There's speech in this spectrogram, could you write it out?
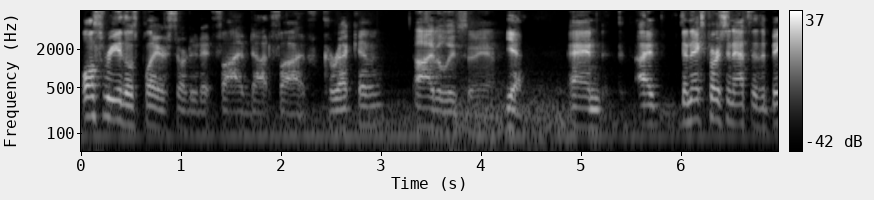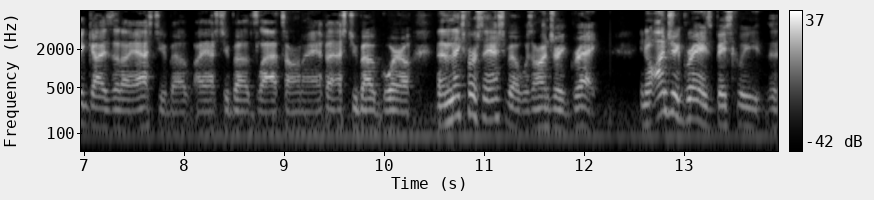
All three of those players started at 5.5, correct, Kevin? I believe so. Yeah. Yeah. And I, the next person after the big guys that I asked you about, I asked you about Zlatan, I asked you about Guerrero, and the next person I asked you about was Andre Gray. You know, Andre Gray is basically the,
